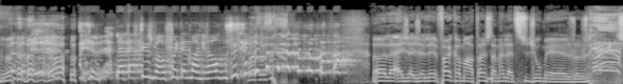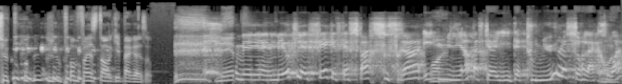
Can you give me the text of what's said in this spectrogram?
La partie où je m'en fous est tellement grande. Ah, j'allais faire un commentaire justement là-dessus, Joe, mais je, je, je, veux, pas, me faire stalker par eux mais... mais, outre le fait que c'était super souffrant et humiliant parce qu'il était tout nu là, sur la croix,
